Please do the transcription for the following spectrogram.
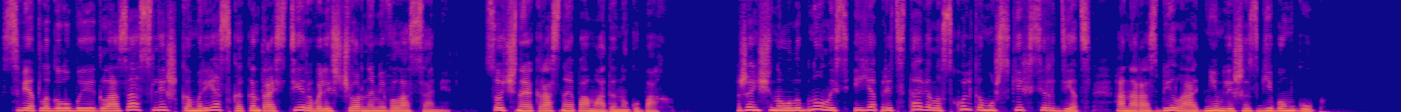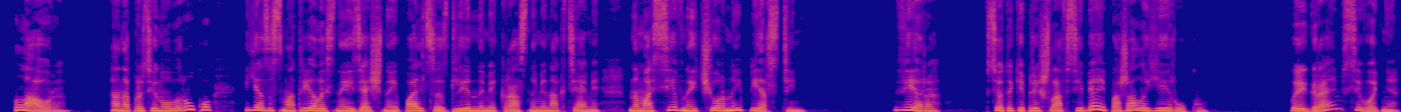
светло-голубые глаза слишком резко контрастировали с черными волосами, сочная красная помада на губах. Женщина улыбнулась, и я представила, сколько мужских сердец она разбила одним лишь изгибом губ. «Лаура». Она протянула руку, я засмотрелась на изящные пальцы с длинными красными ногтями, на массивный черный перстень. «Вера». все-таки пришла в себя и пожала ей руку. «Поиграем сегодня?»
